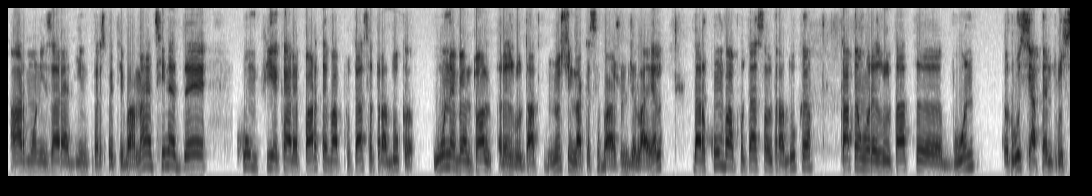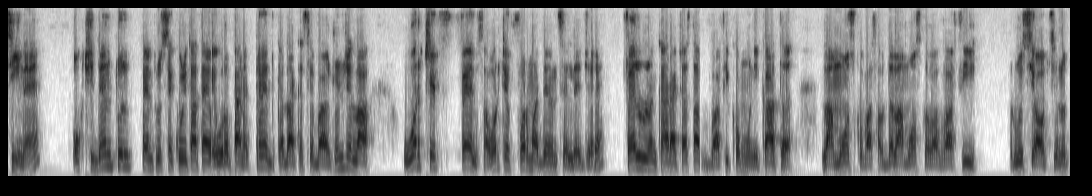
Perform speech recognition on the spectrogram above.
Armonizarea din perspectiva mea ține de cum fiecare parte va putea să traducă un eventual rezultat, nu știm dacă se va ajunge la el, dar cum va putea să-l traducă ca pe un rezultat uh, bun Rusia pentru sine, Occidentul pentru securitatea europeană. Cred că dacă se va ajunge la orice fel sau orice formă de înțelegere, felul în care aceasta va fi comunicată la Moscova sau de la Moscova va fi Rusia a obținut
